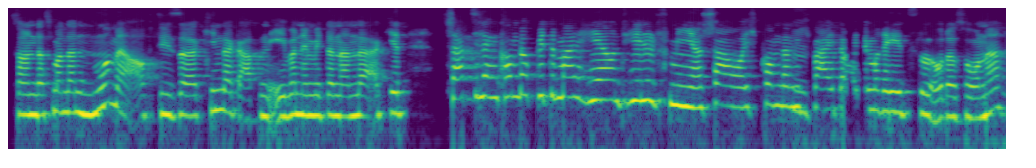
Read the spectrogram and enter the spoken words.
sondern dass man dann nur mehr auf dieser Kindergartenebene miteinander agiert Schatzilein, komm doch bitte mal her und hilf mir. Schau, ich komme da nicht mhm. weiter mit dem Rätsel oder so. Ne?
